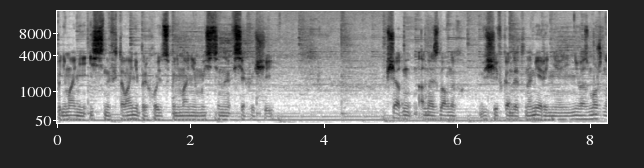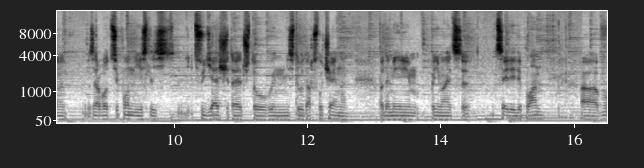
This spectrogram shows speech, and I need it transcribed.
понимание истины фехтования приходит с пониманием истины всех вещей. Вообще одна из главных вещей в КНД это намерение. Невозможно заработать сифон, если судья считает, что вы нанесли удар случайно. Под намерением понимается цель или план. А, вы,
